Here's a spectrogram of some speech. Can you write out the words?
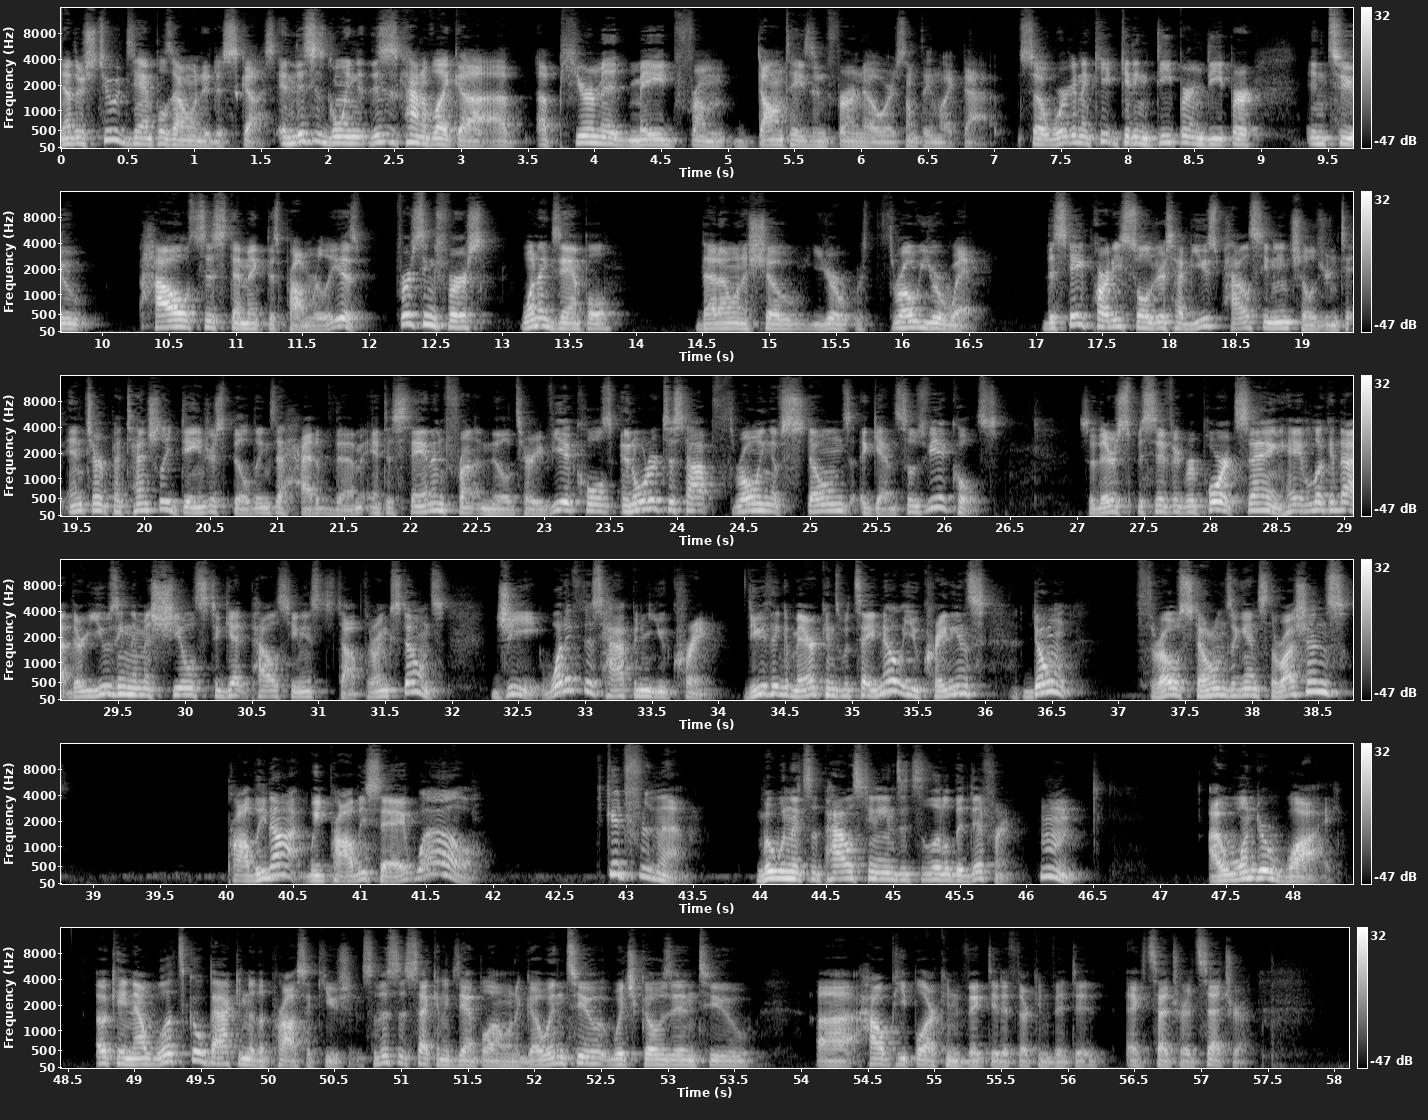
Now there's two examples I want to discuss. And this is going to, this is kind of like a, a, pyramid made from Dante's Inferno or something like that. So we're going to keep getting deeper and deeper into how systemic this problem really is. First things first, one example that I want to show your throw your way. The state party soldiers have used Palestinian children to enter potentially dangerous buildings ahead of them and to stand in front of military vehicles in order to stop throwing of stones against those vehicles. So there's specific reports saying, hey, look at that. They're using them as shields to get Palestinians to stop throwing stones. Gee, what if this happened in Ukraine? Do you think Americans would say, no, Ukrainians don't throw stones against the Russians? Probably not. We'd probably say, well, good for them. But when it's the Palestinians, it's a little bit different. Hmm. I wonder why. Okay, now let's go back into the prosecution. So this is the second example I want to go into, which goes into uh, how people are convicted if they're convicted, etc., etc.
